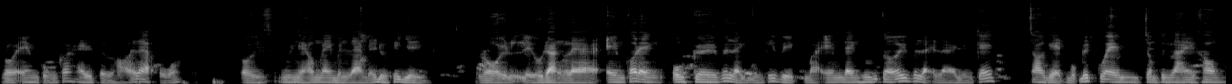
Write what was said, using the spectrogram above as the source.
Rồi em cũng có hay tự hỏi là, ủa, rồi nguyên ngày hôm nay mình làm để được cái gì? Rồi liệu rằng là em có đang ok với lại những cái việc mà em đang hướng tới với lại là những cái target mục đích của em trong tương lai hay không?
